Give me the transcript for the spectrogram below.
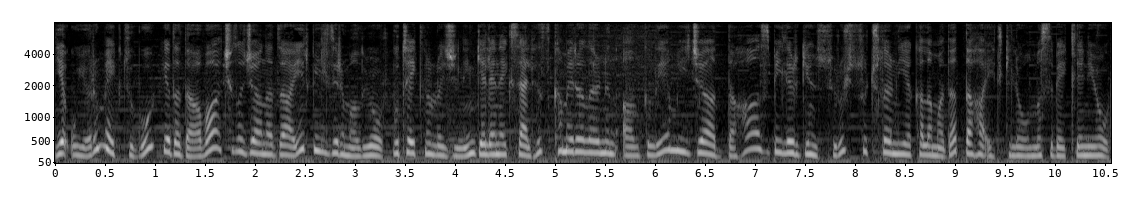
ya uyarı mektubu ya da dava açılacağına dair bildirim alıyor. Bu teknolojinin geleneksel hız kameralarının algılayamayacağı daha az belirgin sürüş suçlarını yakalamada daha etkili olması bekleniyor.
